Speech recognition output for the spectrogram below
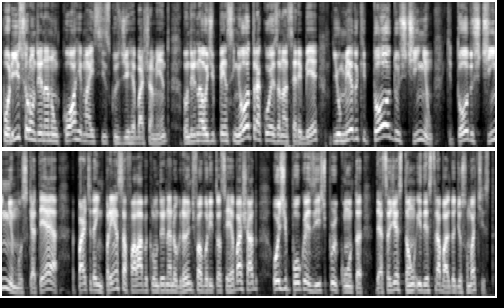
por isso o Londrina não corre mais riscos de rebaixamento. Londrina hoje pensa em outra coisa na Série B e o medo que todos tinham, que todos tínhamos, que até parte da imprensa falava que Londrina era o grande favorito a ser rebaixado, hoje pouco existe por conta dessa gestão e desse trabalho do Adilson Batista.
